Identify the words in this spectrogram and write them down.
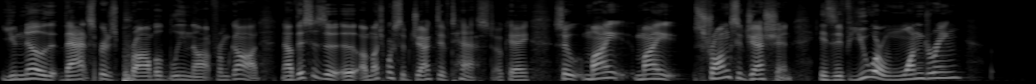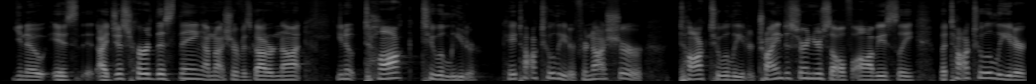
you know that that spirit is probably not from God. Now, this is a, a much more subjective test. Okay, so my my strong suggestion is if you are wondering, you know, is I just heard this thing, I'm not sure if it's God or not. You know, talk to a leader. Okay, talk to a leader. If you're not sure, talk to a leader. Try and discern yourself, obviously, but talk to a leader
